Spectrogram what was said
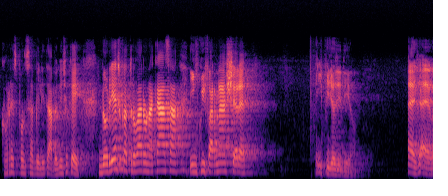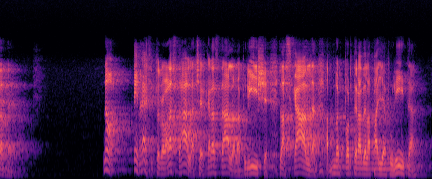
con responsabilità, perché dice ok, non riesco a trovare una casa in cui far nascere il figlio di Dio. Eh, eh vabbè, No, e beh, si trova la stalla, cerca la stalla, la pulisce, la scalda, porterà della paglia pulita.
